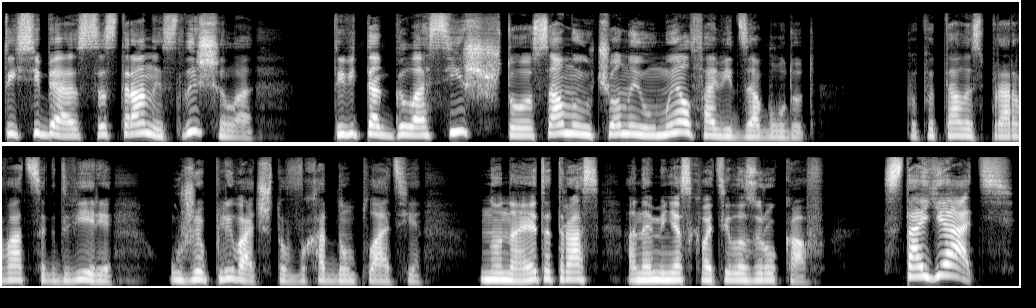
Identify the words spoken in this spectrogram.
«Ты себя со стороны слышала? Ты ведь так голосишь, что самые ученые умы алфавит забудут». Попыталась прорваться к двери, уже плевать, что в выходном платье, но на этот раз она меня схватила за рукав. «Стоять!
